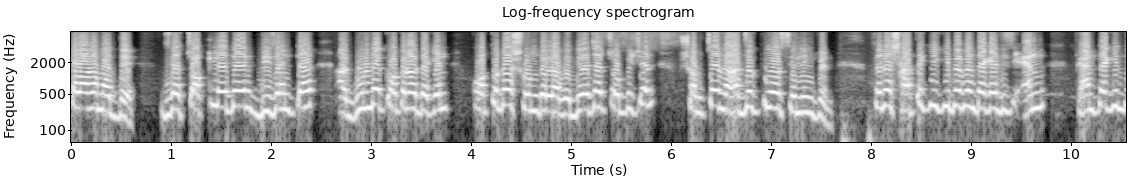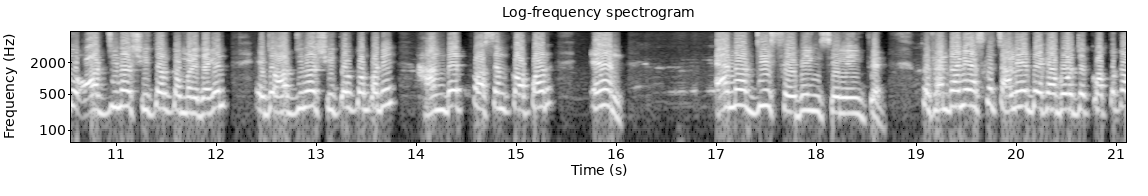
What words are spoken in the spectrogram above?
কালারের মধ্যে যেটা চকলেটের ডিজাইনটা আর গুললে কতটা দেখেন, কতটা সুন্দর লাগবে। দুই হাজার চব্বিশের সবচেয়ে রাজকীয় সিলিং ফ্যান তো এটার সাথে কি কি পাবেন দেখা দিচ্ছি। এন্ড ফ্যানটা কিন্তু অরিজিনাল শীতল কোম্পানি দেখেন। এই যে original Shital company hundred percent copper and energy saving ceiling fan তো ফ্যানটা আমি আজকে চালিয়ে দেখাবো যে কতটা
